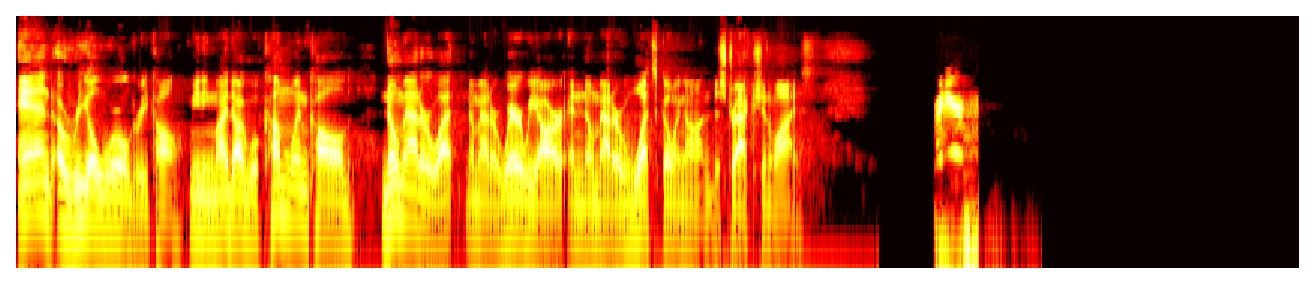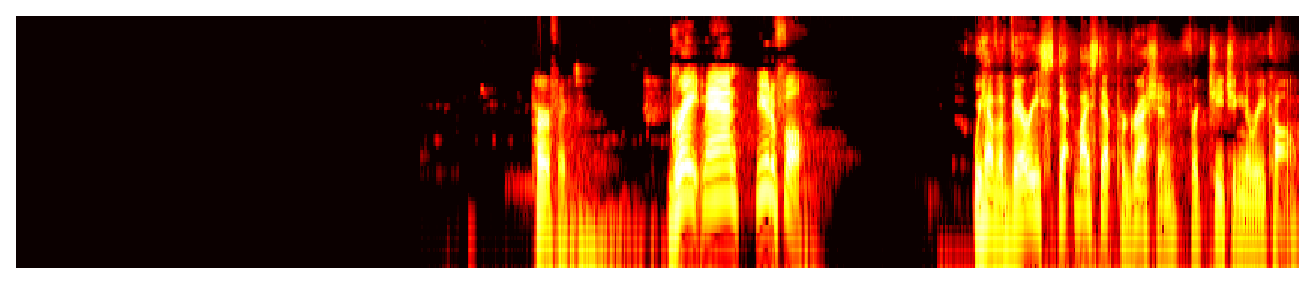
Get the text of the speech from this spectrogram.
and a real world recall, meaning my dog will come when called no matter what, no matter where we are, and no matter what's going on distraction wise. Right here. Perfect. Great, man. Beautiful. We have a very step-by-step progression for teaching the recall.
